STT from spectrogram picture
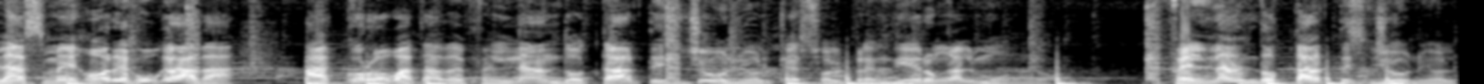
Las mejores jugadas acróbatas de Fernando Tatis Jr. que sorprendieron al mundo. Fernando Tatis Jr.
